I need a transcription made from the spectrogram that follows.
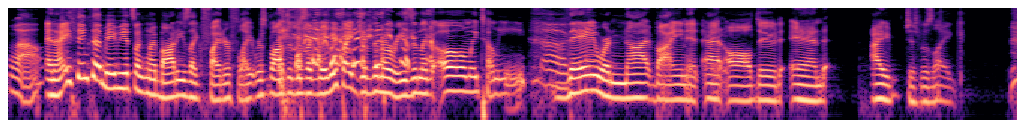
wow. And I think that maybe it's like my body's like fight or flight response of just like maybe if I give them a reason, like, oh my tummy. Oh, they were not buying it at all, dude. And I just was like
